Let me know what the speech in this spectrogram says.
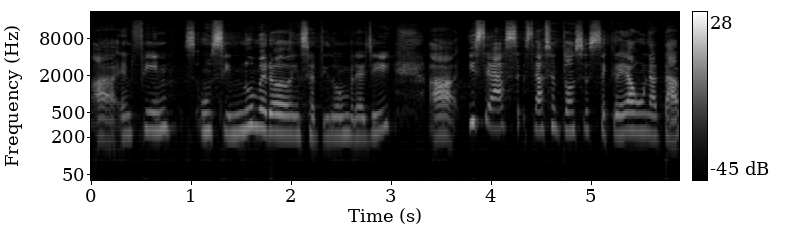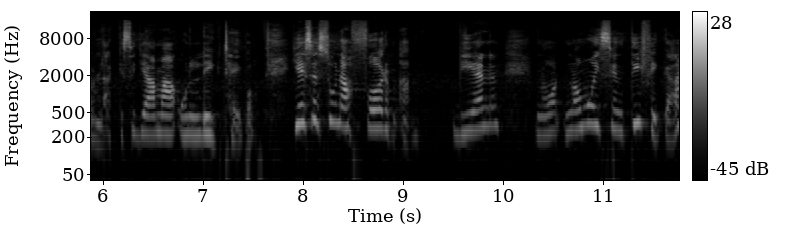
uh, en fin, un sinnúmero de incertidumbre allí. Uh, y se hace, se hace entonces, se crea una tabla que se llama un league table. Y esa es una forma bien, no, muy científica,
